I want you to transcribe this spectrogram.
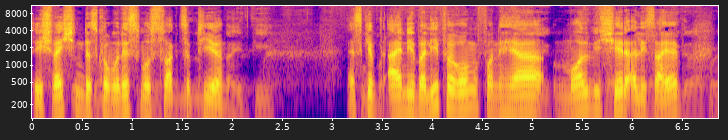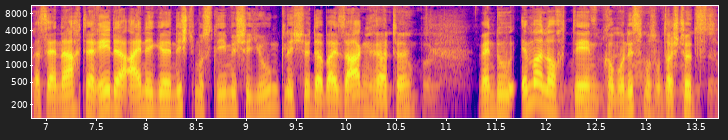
die Schwächen des Kommunismus zu akzeptieren. Es gibt eine Überlieferung von Herr Molvi Sher Ali Sahib, dass er nach der Rede einige nicht-muslimische Jugendliche dabei sagen hörte, wenn du immer noch den Kommunismus unterstützt,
